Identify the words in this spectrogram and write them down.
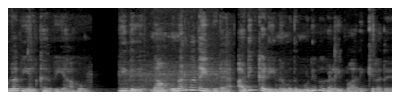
உளவியல் கருவியாகும். இது நாம் உணர்வதை விட அடிக்கடி நமது முடிவுகளை பாதிக்கிறது.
